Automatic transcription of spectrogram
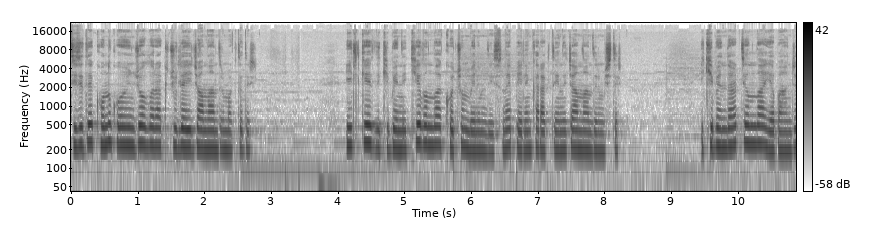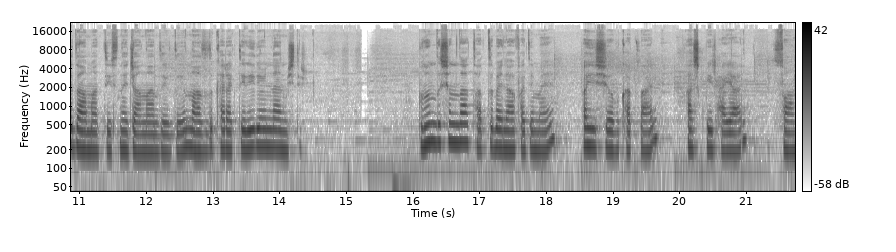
Dizide konuk oyuncu olarak Julia'yı canlandırmaktadır. İlk kez 2002 yılında Koçum Benim dizisine Pelin karakterini canlandırmıştır. 2004 yılında Yabancı Damat dizisine canlandırdığı Nazlı karakteriyle ünlenmiştir. Bunun dışında Tatlı Bela Fadime, Ay Işığı Avukatlar, Aşk Bir Hayal, Son,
